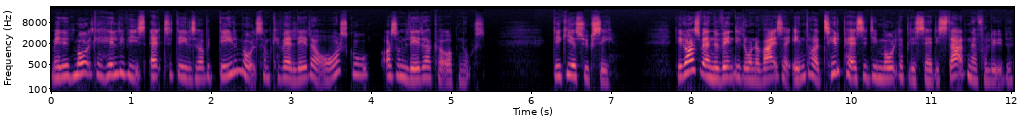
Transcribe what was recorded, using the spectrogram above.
Men et mål kan heldigvis altid deles op i delmål, som kan være lettere at overskue og som lettere kan opnås. Det giver succes. Det kan også være nødvendigt undervejs at ændre og tilpasse de mål, der blev sat i starten af forløbet.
